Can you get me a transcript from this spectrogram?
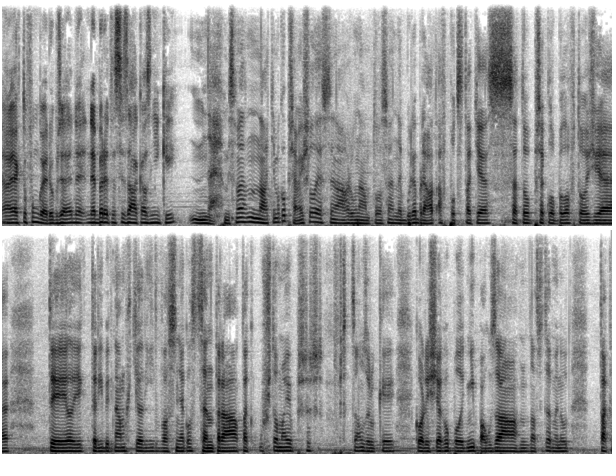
a jak to funguje, dobře, ne, neberete si zákazníky? Ne, my jsme nad tím jako přemýšleli, jestli náhodou nám to se nebude brát a v podstatě se to překlopilo v to, že ty lidi, který by k nám chtěli jít vlastně jako z centra, tak už to mají před z ruky, jako když je jako polední pauza na 30 minut, tak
